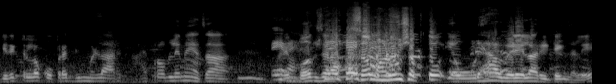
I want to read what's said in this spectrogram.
डिरेक्टरला कोपऱ्यात घेऊन म्हणलं अरे काय प्रॉब्लेम आहे याचा? अरे बघ जरा असं म्हणू शकतो. एवढ्या वेळेला रिटेक झाले.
